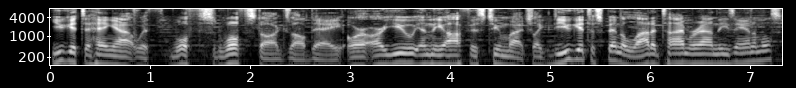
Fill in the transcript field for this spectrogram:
you get to hang out with wolves and wolf's dogs all day, or are you in the office too much? Like, do you get to spend a lot of time around these animals?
